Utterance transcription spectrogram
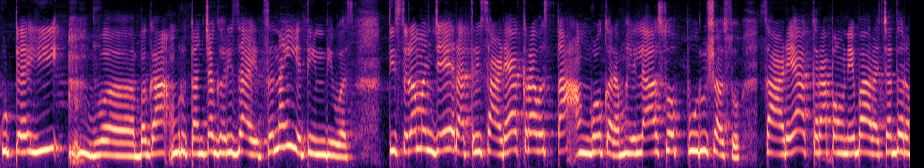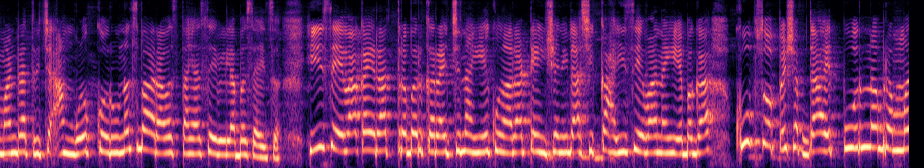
कुठेही बघा मृतांच्या घरी जायचं नाही आहे तीन दिवस. तिसरं म्हणजे रात्री साडे अकरा वाजता आंघोळ करा. महिला असो पुरुष असो साडे अकरा पावणे बाराच्या दरम्यान रात्रीची आंघोळ करूनच बारा वाजता ह्या सेवेला बसायचं. ही सेवा काही रात्रभर करायची नाही आहे कुणाला टेन्शन येईल अशी काही सेवा नाही आहे बघा खूप सोपे शब्द आहेत. पूर्ण ब्रह्म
